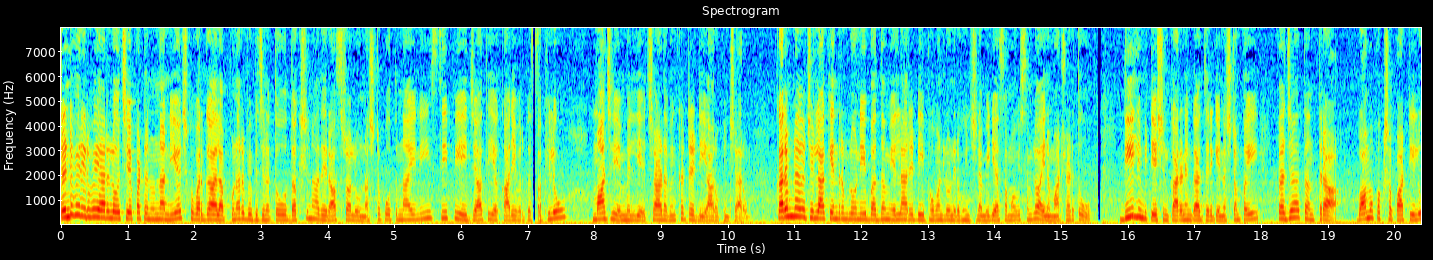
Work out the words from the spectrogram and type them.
రెండు వేల ఇరవై ఆరులో చేపట్టనున్న నియోజకవర్గాల పునర్విభజనతో దక్షిణాది రాష్ట్రాలు నష్టపోతున్నాయని సిపిఐ జాతీయ కార్యవర్గ సభ్యులు మాజీ ఎమ్మెల్యే చాడ వెంకటరెడ్డి ఆరోపించారు. కరీంనగర్ జిల్లా కేంద్రంలోని బద్దం ఎల్లారెడ్డి భవన్లో నిర్వహించిన మీడియా సమావేశంలో ఆయన మాట్లాడుతూ డీలిమిటేషన్ కారణంగా జరిగే నష్టంపై ప్రజాతంత్ర వామపక్ష పార్టీలు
